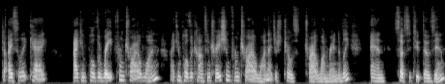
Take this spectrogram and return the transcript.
to isolate K. I can pull the rate from trial one. I can pull the concentration from trial one. I just chose trial one randomly and substitute those in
